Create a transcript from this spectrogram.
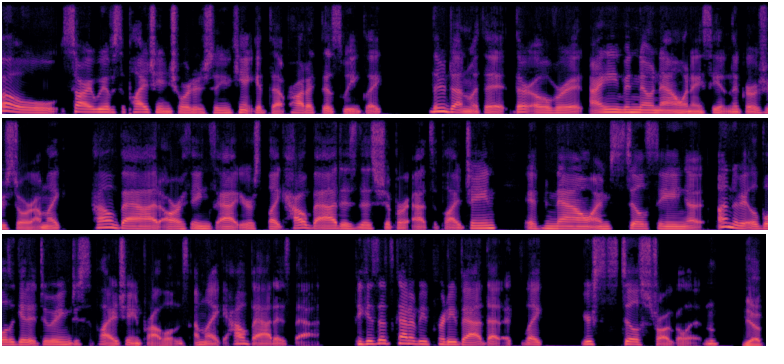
oh, sorry, we have a supply chain shortage, so you can't get that product this week. Like they're done with it. They're over it. I even know now when I see it in the grocery store, I'm like, how bad are things at your, like, how bad is this shipper at supply chain? If now I'm still seeing it unavailable to get it doing to supply chain problems, I'm like, how bad is that? Because that's got to be pretty bad that like you're still struggling. Yep.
